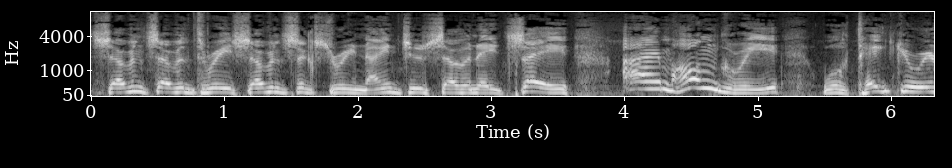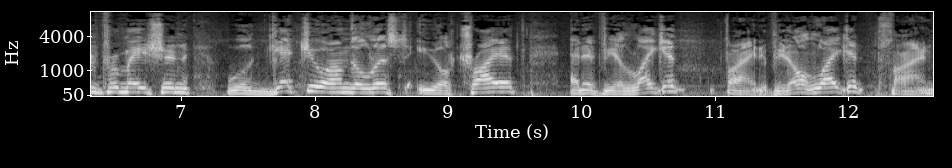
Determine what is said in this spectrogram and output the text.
773-763-9278. Say I'm hungry. We'll take your information. We'll get you on the list. You'll try it, and if you like it, fine. If you don't like it, fine.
